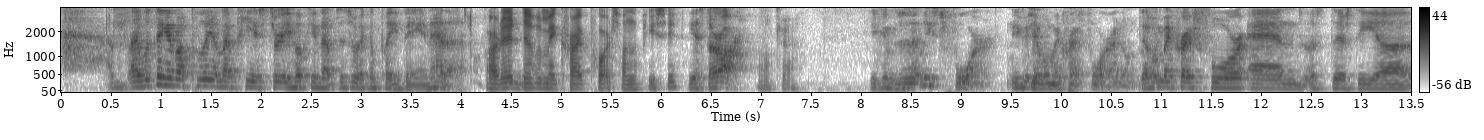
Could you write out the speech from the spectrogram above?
I was thinking about putting it on my PS3, hooking it up just so I can play Bayonetta. Are there Devil May Cry ports on the PC? Yes, there are. Okay. You can There's at least four. You can- Devil May Cry 4, I don't Devil May Cry 4 and there's- there's the uh,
